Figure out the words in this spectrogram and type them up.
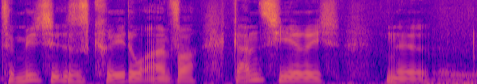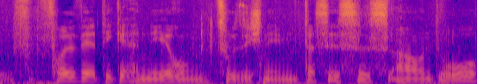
Für mich ist es Credo einfach ganzjährig eine vollwertige Ernährung zu sich nehmen. Das ist das A und O.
